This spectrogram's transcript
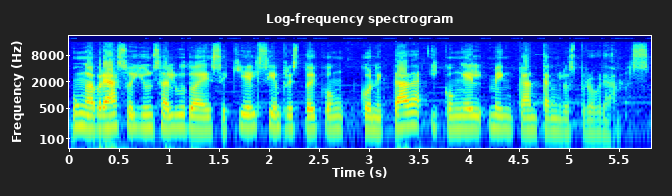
Un abrazo y un saludo a Ezequiel, siempre estoy conectada y con él me encantan los programas.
